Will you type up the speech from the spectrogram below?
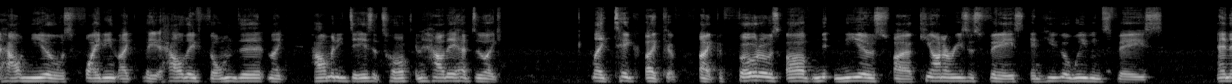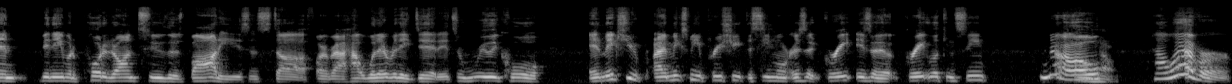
how Neo was fighting, like they how they filmed it, like how many days it took, and how they had to like like take like like photos of Neo's uh, Keanu Reeves' face and Hugo Weaving's face, and then being able to put it onto those bodies and stuff, or about how whatever they did. It's a really cool. It makes you. It makes me appreciate the scene more. Is it great? Is it a great looking scene? No. no, However,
